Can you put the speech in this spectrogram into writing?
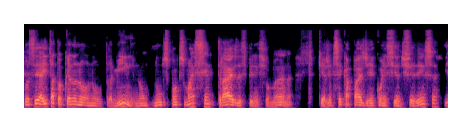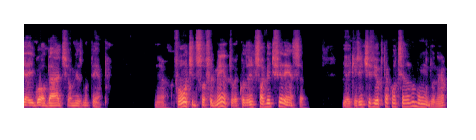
Você aí está tocando, no, no para mim, num, num, dos pontos mais centrais da experiência humana, que é a gente ser capaz de reconhecer a diferença e a igualdade ao mesmo tempo. Né? Fonte de sofrimento é quando a gente só vê diferença. E aí que a gente vê o que está acontecendo no mundo, né?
